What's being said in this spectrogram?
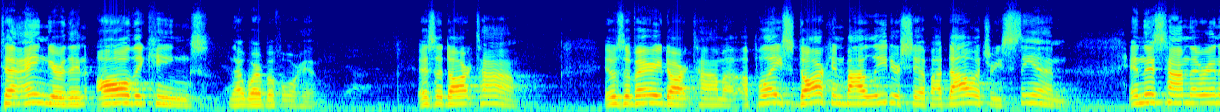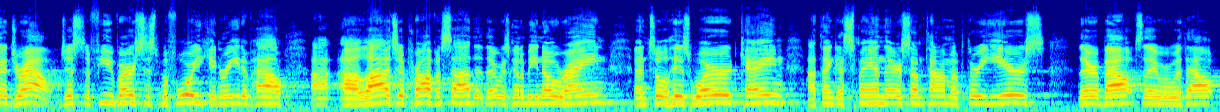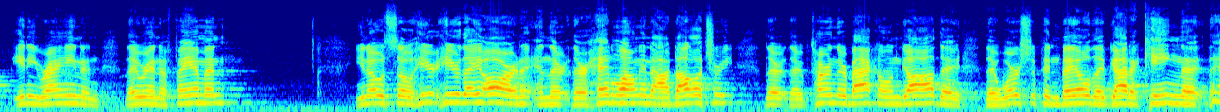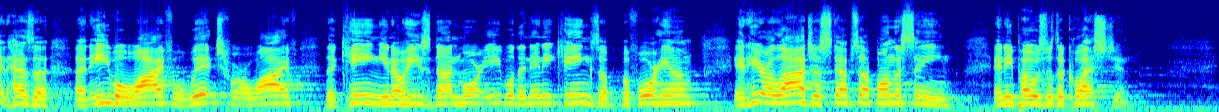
to anger than all the kings that were before him. It's a dark time. It was a very dark time, a, a place darkened by leadership, idolatry, sin and this time they were in a drought. Just a few verses before, you can read of how uh, Elijah prophesied that there was going to be no rain until his word came. I think a span there sometime of three years thereabouts. They were without any rain and they were in a famine. You know, so here, here they are, and, and they're, they're headlong into idolatry. They're, they've turned their back on God. They, they're worshiping Baal. They've got a king that, that has a, an evil wife, a witch for a wife the king, you know, he's done more evil than any kings before him. And here Elijah steps up on the scene and he poses a question.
